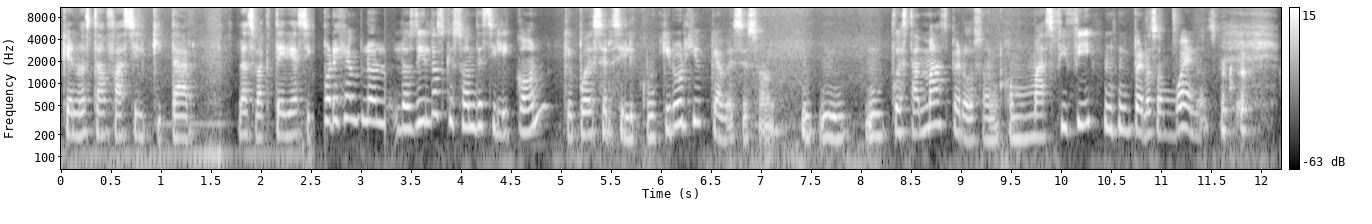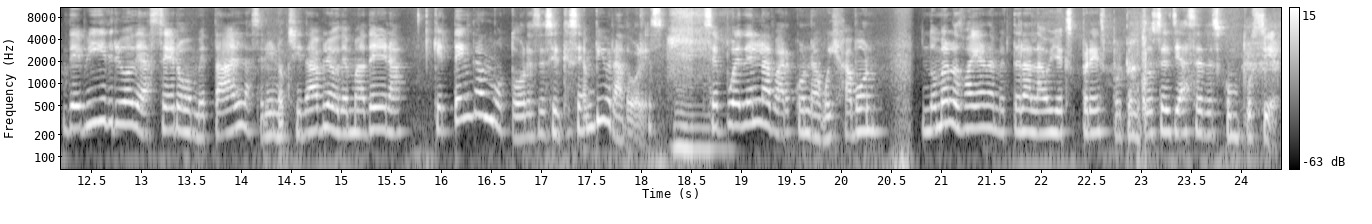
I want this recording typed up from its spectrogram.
que no es tan fácil quitar las bacterias. Por ejemplo, los dildos que son de silicón, que puede ser silicón quirúrgico, que a veces son mm, mm, cuestan más, pero son como más fifi, pero son buenos. De vidrio, de acero o metal, acero inoxidable o de madera que tengan motor, es decir, que sean vibradores, mm. se pueden lavar con agua y jabón. No me los vayan a meter al olla express porque entonces ya se descompusieron.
